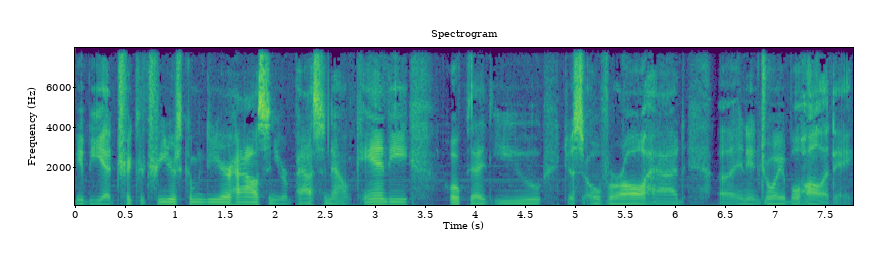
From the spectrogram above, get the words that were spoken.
Maybe you had trick or treaters coming to your house and you were passing out candy. Hope that you just overall had uh, an enjoyable holiday.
